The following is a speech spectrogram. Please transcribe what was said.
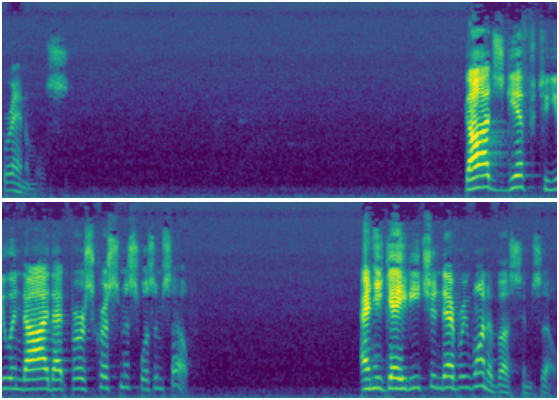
for animals. God's gift to you and I that first Christmas was himself. And he gave each and every one of us himself.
